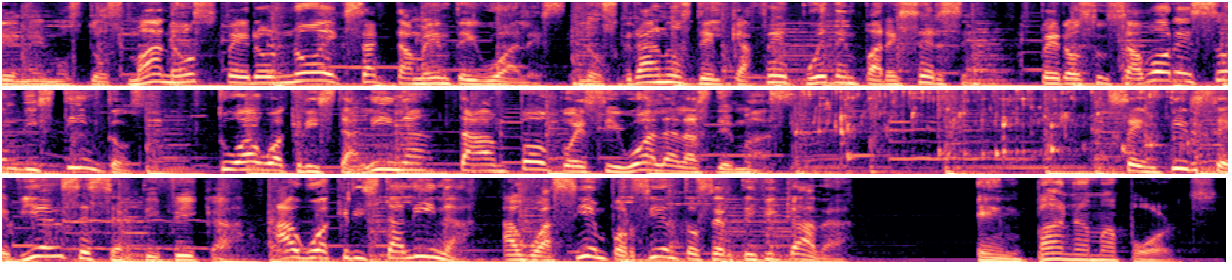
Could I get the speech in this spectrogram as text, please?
Tenemos dos manos, pero no exactamente iguales. Los granos del café pueden parecerse, pero sus sabores son distintos. Tu agua cristalina tampoco es igual a las demás. Sentirse bien se certifica. Agua cristalina, agua 100% certificada. En Panama Ports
